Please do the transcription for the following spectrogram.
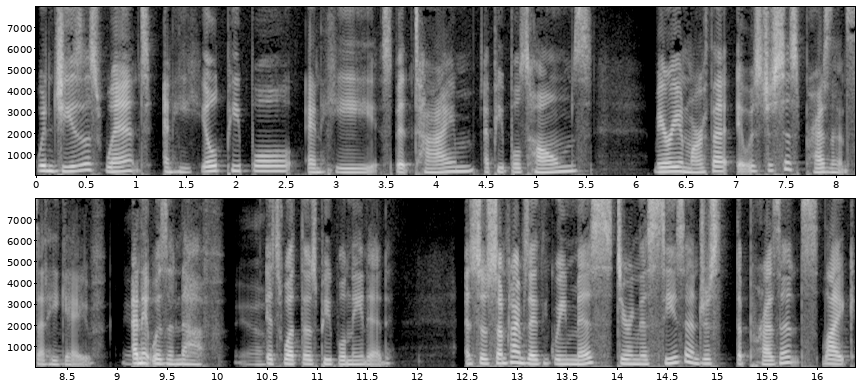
when Jesus went and he healed people and he spent time at people's homes, Mary and Martha, it was just his presence that he gave. Yeah. And it was enough. Yeah. It's what those people needed. And so sometimes I think we miss during this season just the presence. Like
